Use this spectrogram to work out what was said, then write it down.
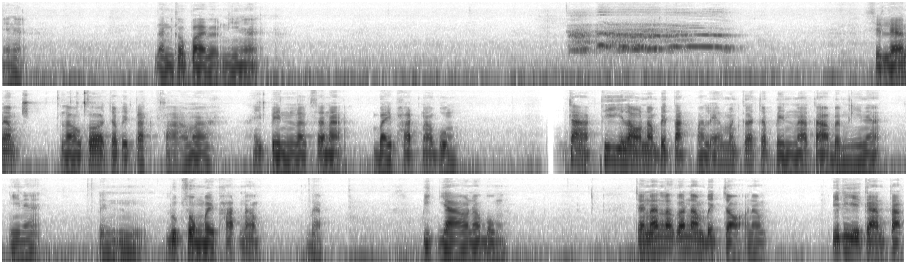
นี่นะดันเข้าไปแบบนี้นะเสร็จแล้วนะครับ เราก็จะไปตัดฝามาให้เป็นลักษณะใบพัดนะผมจากที่เรานำไปตัดมาแล้วมันก็จะเป็นหน้าตาแบบนี้นะนี่นะ เป็นรูปทรงใบพัดนะครับ แบบปีกยาวนะผม จากนั้นเราก็นำไปเจาะนะครับวิธีการตัด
